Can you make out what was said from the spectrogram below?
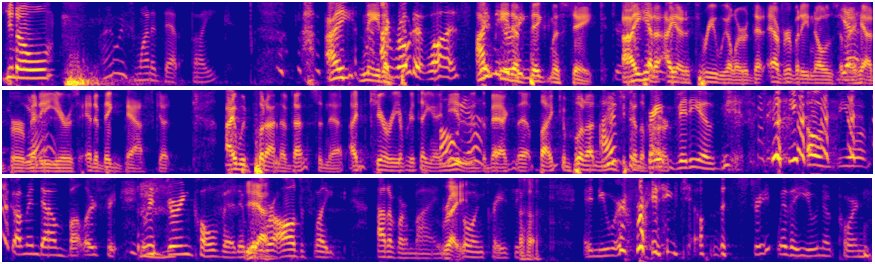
you know, I always wanted that bike. I made I a rode it once. I made a big mistake. I had a, I had a three wheeler that everybody knows that I had for many years, and a big basket. I would put on events in that. I'd carry everything I Oh, needed yeah. in the back of that bike and put on music I have music in some the great park. video video of you of coming down Butler Street. It was during COVID, and Yeah. we were all just like out of our minds, Right. Uh-huh. going crazy. And you were riding down the street with a unicorn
